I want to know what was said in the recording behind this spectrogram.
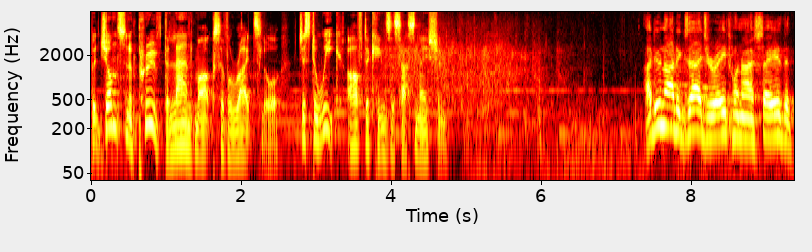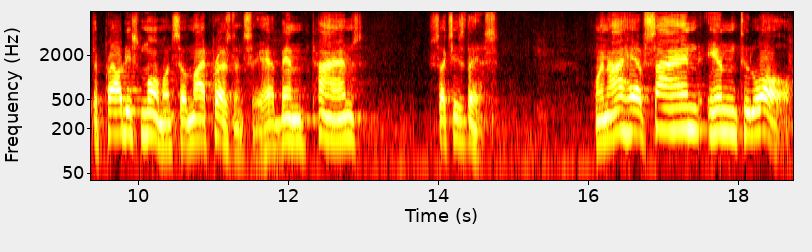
but Johnson approved the landmark civil rights law just a week after King's assassination. I do not exaggerate when I say that the proudest moments of my presidency have been times such as this when I have signed into law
